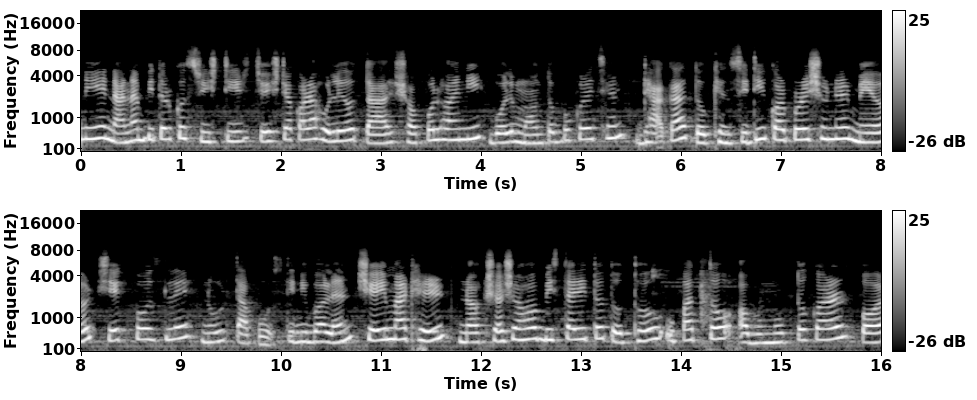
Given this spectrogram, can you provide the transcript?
নিয়ে নানা বিতর্ক সৃষ্টির চেষ্টা করা হলেও তা সফল হয়নি বলে মন্তব্য করেছেন ঢাকা দক্ষিণ সিটি কর্পোরেশনের মেয়র শেখ ফজলে নূর তাপস। তিনি বলেন, সেই মাঠের নকশাসহ বিস্তারিত তথ্য উপাত্ত অবমুক্ত করার পর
